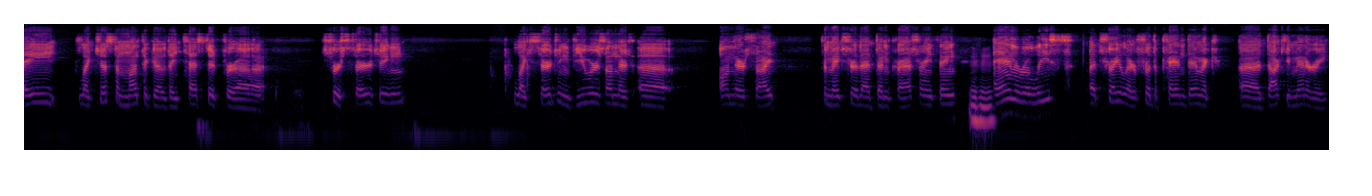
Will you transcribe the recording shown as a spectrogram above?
they like just a month ago they tested for uh for surging like surging viewers on their uh on their site to make sure that doesn't crash or anything Mm-hmm. and released a trailer for the pandemic uh, documentary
